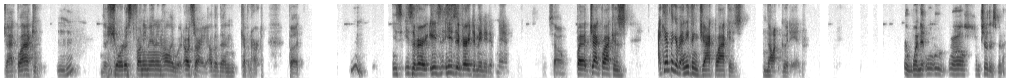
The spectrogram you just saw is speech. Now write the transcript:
Jack Black, mm-hmm. the shortest funny man in Hollywood. Oh, sorry, other than Kevin Hart, but hmm. he's he's a very he's he's a very diminutive man. So, but Jack Black is. I can't think of anything Jack Black is not good in or when it, well, I'm sure there's been a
